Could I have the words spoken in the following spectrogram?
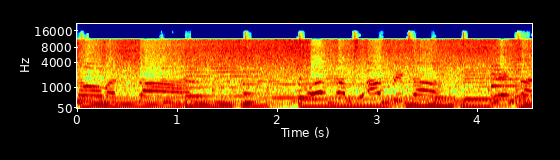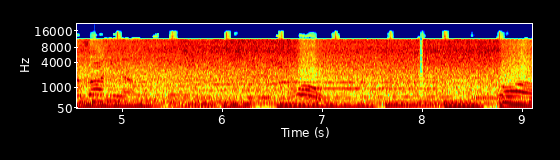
No, my son. Welcome to Africa. Here in Tanzania. Whoa. Wow.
